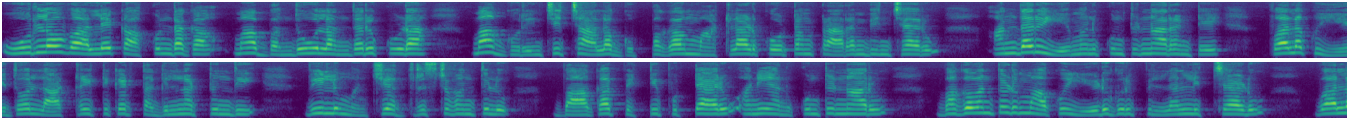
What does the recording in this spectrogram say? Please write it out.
ఊర్లో వాళ్ళే కాకుండా మా బంధువులందరూ కూడా మా గురించి చాలా గొప్పగా మాట్లాడుకోవటం ప్రారంభించారు. అందరూ ఏమనుకుంటున్నారంటే వాళ్ళకు ఏదో లాటరీ టికెట్ తగిలినట్టుంది. వీళ్ళు మంచి అదృష్టవంతులు. బాగా పెట్టి పుట్టారు అని అనుకుంటున్నారు. భగవంతుడు మాకు ఏడుగురు పిల్లల్నిచ్చాడు. వాళ్ళ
